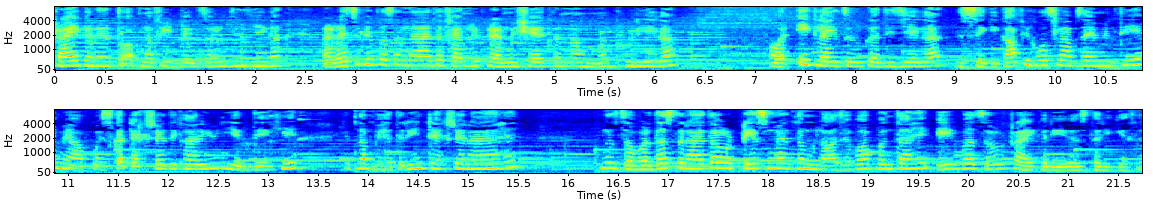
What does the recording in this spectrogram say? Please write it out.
ट्राई करें तो अपना फीडबैक ज़रूर दीजिएगा। रेसिपी पसंद आया तो फैमिली फ्रेंड में शेयर करना मत भूलिएगा। और एक लाइक ज़रूर कर दीजिएगा, जिससे कि काफ़ी हौसला अफजाई मिलती है। मैं आपको इसका टेक्सचर दिखा रही हूँ। ये देखिए, कितना बेहतरीन टेक्सचर आया है। इतना ज़बरदस्त था और टेस्ट में एकदम लाजवाब बनता है। एक बार ज़रूर ट्राई करिएगा इस तरीके से।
